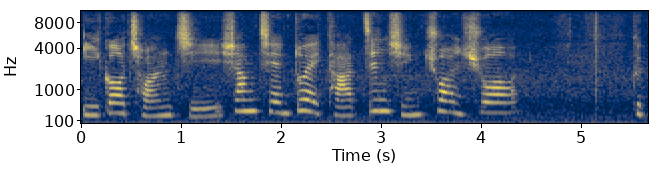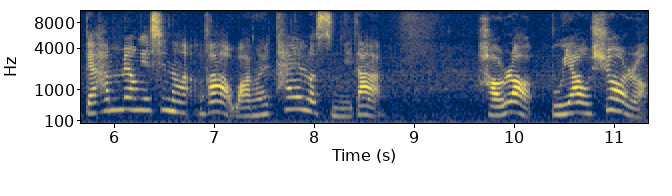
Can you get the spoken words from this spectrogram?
一个臣级上前对他进行劝说. 그때 한 명의 신하가 왕을 타일렀습니다. 好了,不要说了.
